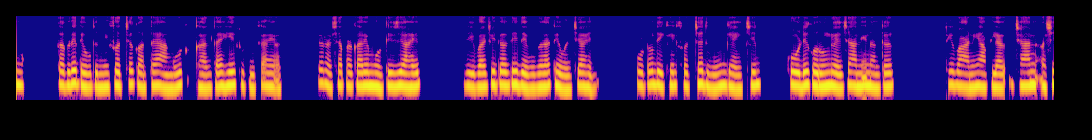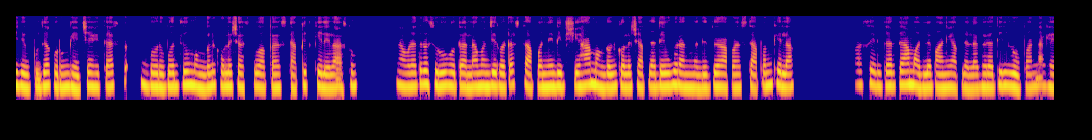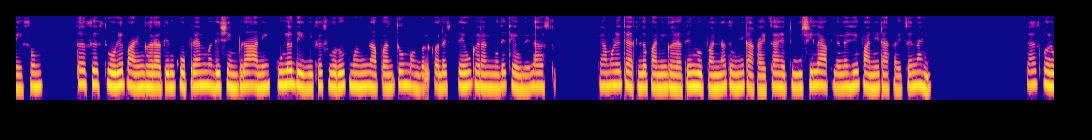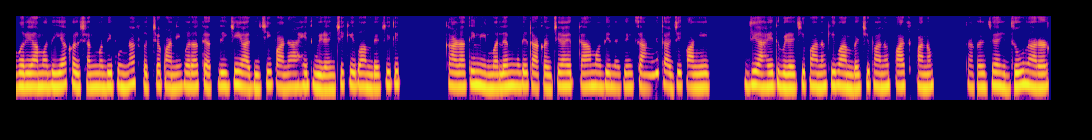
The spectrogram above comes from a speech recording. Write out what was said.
सगळे देव तुम्ही स्वच्छ करताय आंघोळ घालताय हे चुकीचं आहे. तर अशा प्रकारे मूर्ती जी आहेत देवाची तर ती देवघरात ठेवायची आहेत. फोटो देखील स्वच्छ धुवून घ्यायचे कोरडे करून घ्यायचे आणि नंतर ठेवा आणि आपल्या छान अशी देवपूजा करून घ्यायची आहे. त्याच बरोबर जो मंगल कलश असतो आपण स्थापित केलेला असतो नवरात्र सुरू होताना म्हणजे घटस्थापने दिवशी हा मंगल कलश आपल्या देवघरांमध्ये जर आपण स्थापन केला असेल तर त्यामधलं पाणी आपल्याला घरातील रोपांना घ्यायचं. तसेच थोडे पाणी घरातील कोपऱ्यांमध्ये शिंपडा आणि कुलदेवीचं स्वरूप म्हणून आपण तो मंगल कलश देवघरांमध्ये ठेवलेला असतो. त्यामुळे त्यातलं पाणी घरातील रोपांना तुम्ही टाकायचं आहे. तुळशीला आपल्याला हे पाणी टाकायचं नाही. त्याचबरोबर यामध्ये या कलशांमध्ये पुन्हा स्वच्छ पाणी भरा. त्यातली जी आधीची पानं आहेत विड्यांची किंवा आंब्याची ती काढा. ती निर्मल्यांमध्ये टाकायची आहेत. त्यामध्ये नवीन चांगली ताजी पाणी जी आहेत विड्याची पानं किंवा आंब्याची पानं पाच पानं टाकायची आहेत जो नारळ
